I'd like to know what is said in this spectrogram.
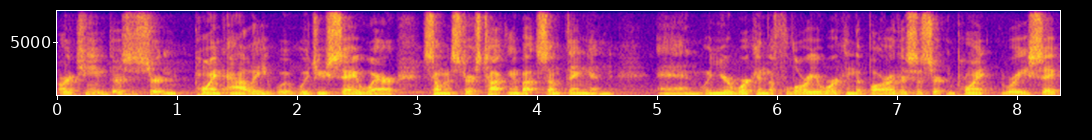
our team, there's a certain point, Ali, w- would you say, where someone starts talking about something and and when you're working the floor, you're working the bar, there's a certain point where you say,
